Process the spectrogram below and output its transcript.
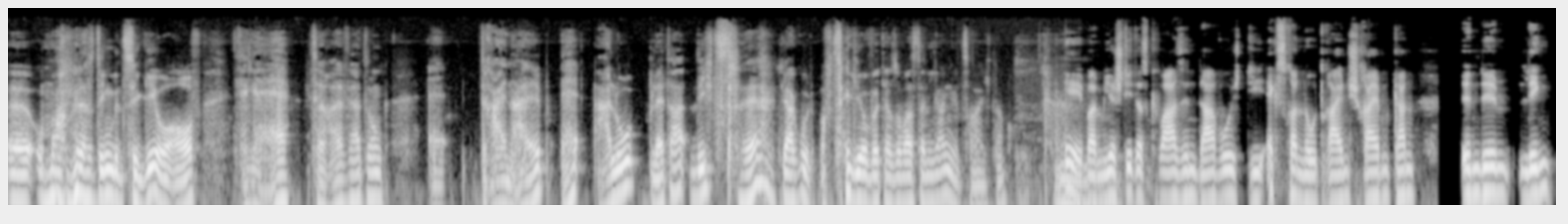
äh, und mach mir das Ding mit CGO auf. Ich denke, hä, Terrorwertung, dreieinhalb, hä, hallo, Blätter, nichts, hä? Ja gut, auf CGO wird ja sowas dann nicht angezeigt, ne? Hey, bei mir steht das quasi da, wo ich die Extra-Note reinschreiben kann, in dem Link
